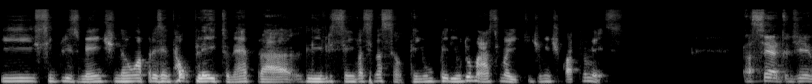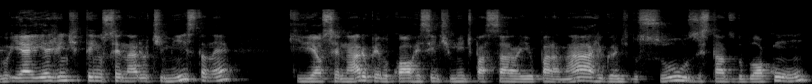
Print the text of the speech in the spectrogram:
e simplesmente não apresentar o pleito, né, para livre sem vacinação. Tem um período máximo aí que de 24 meses. Tá certo, Diego. E aí a gente tem o cenário otimista, né? Que é o cenário pelo qual recentemente passaram aí o Paraná, Rio Grande do Sul, os estados do Bloco 1,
